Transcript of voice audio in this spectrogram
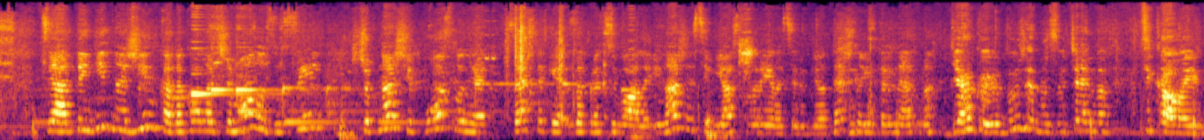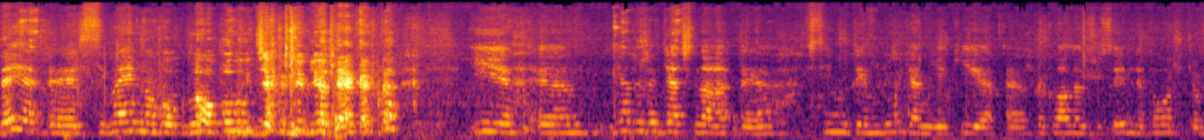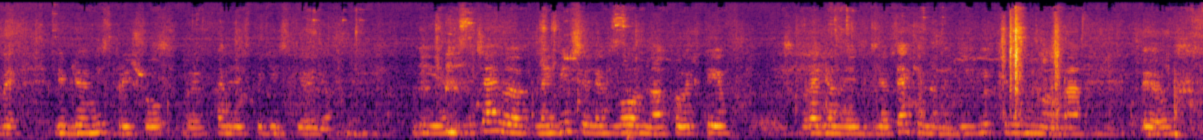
Ця тендітна жінка доклала чимало зусиль, щоб наші послуги все ж таки запрацювали. І наша сім'я створилася бібліотечно-інтернетна. Дякую, дуже надзвичайно цікава ідея е, сімейного благополуччя в бібліотеках. та. І е, я дуже вдячна е, всім тим людям, які е, приклали зусиль для того, щоб бібліоміст прийшов е, в Кам'янець-Подільський район. І, звичайно, найбільше лягло на колектив е, районної бібліотеки, на Надію Вікторівну, на,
